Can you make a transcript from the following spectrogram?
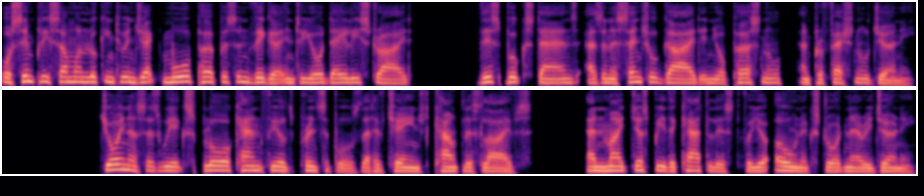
or simply someone looking to inject more purpose and vigor into your daily stride, this book stands as an essential guide in your personal and professional journey. Join us as we explore Canfield's principles that have changed countless lives and might just be the catalyst for your own extraordinary journey.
